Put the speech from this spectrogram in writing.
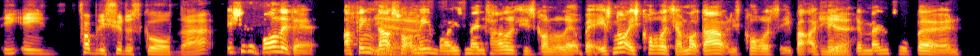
he, he probably should have scored that. He should have volleyed it. I think that's yeah. what I mean by his mentality's gone a little bit. It's not his quality. I'm not doubting his quality, but I think yeah. the mental burn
